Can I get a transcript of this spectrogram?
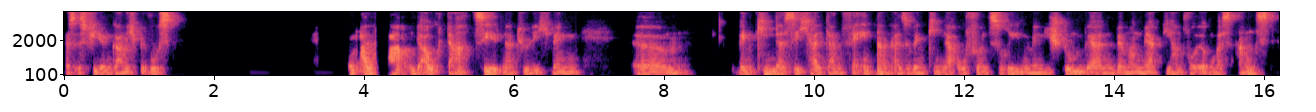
Das ist vielen gar nicht bewusst. Und auch da, und auch da zählt natürlich, wenn, ähm, wenn Kinder sich halt dann verändern, also wenn Kinder aufhören zu reden, wenn die stumm werden, wenn man merkt, die haben vor irgendwas Angst,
